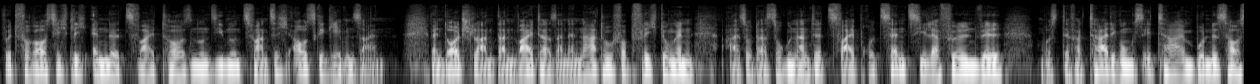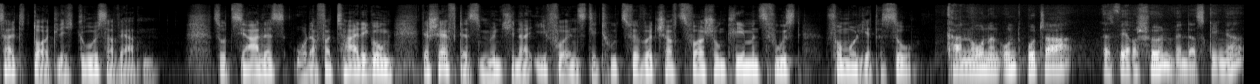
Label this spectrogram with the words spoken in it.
wird voraussichtlich Ende 2027 ausgegeben sein. Wenn Deutschland dann weiter seine NATO-Verpflichtungen, also das sogenannte 2-Prozent-Ziel erfüllen will, muss der Verteidigungsetat im Bundeshaushalt deutlich größer werden. Soziales oder Verteidigung, der Chef des Münchner IFO-Instituts für Wirtschaftsforschung Clemens Fuß formuliert es so. Kanonen und Butter es wäre schön, wenn das ginge,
